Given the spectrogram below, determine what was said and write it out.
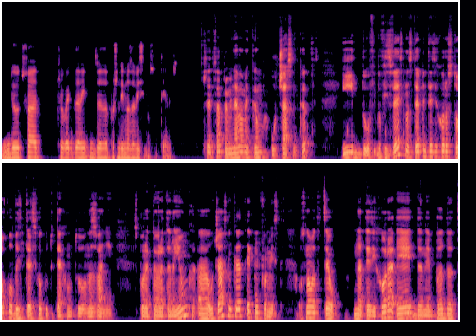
до това човек да, да започне да има зависимост от тези неща. След това преминаваме към участникът. И до, в известна степен тези хора са толкова безинтересни, колкото тяхното название. Според теорията на Юнг, а, участникът е конформист. Основната цел на тези хора е да не бъдат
